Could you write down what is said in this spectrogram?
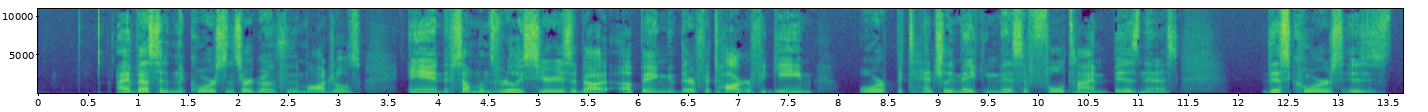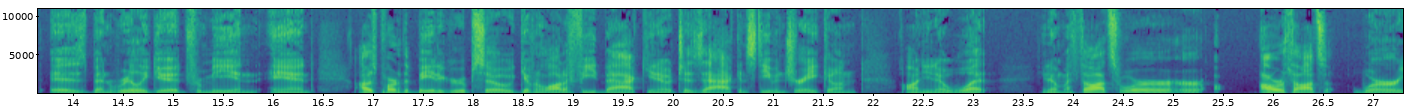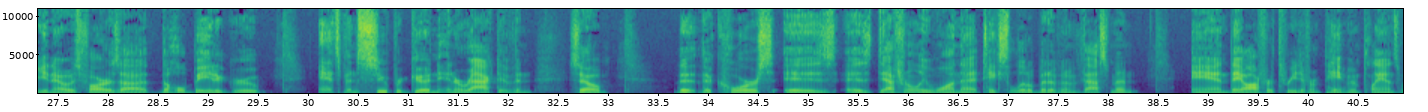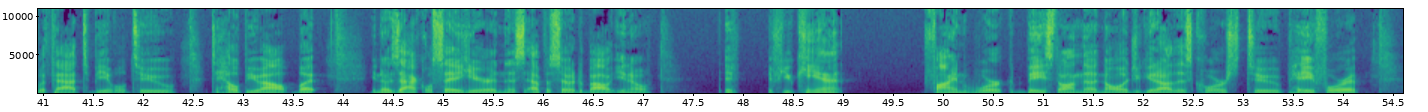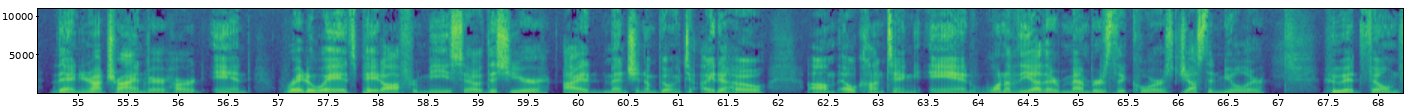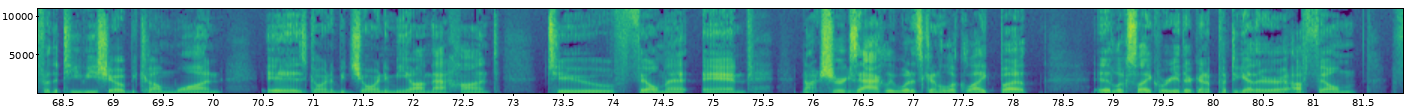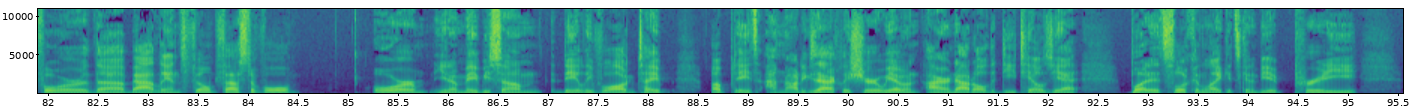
I invested in the course and started going through the modules. And if someone's really serious about upping their photography game or potentially making this a full time business, this course is has been really good for me. And and I was part of the beta group, so giving a lot of feedback, you know, to Zach and Stephen Drake on on you know what you know my thoughts were or our thoughts were, you know, as far as uh, the whole beta group, and it's been super good and interactive, and so the the course is is definitely one that takes a little bit of investment and they offer three different payment plans with that to be able to to help you out. But you know zach will say here in this episode about you know if if you can't find work based on the knowledge you get out of this course to pay for it then you're not trying very hard. And right away it's paid off for me. So this year i had mentioned i'm going to idaho um, elk hunting. And one of the other members of the course, Justin Mueller, who had filmed for the TV show Become One, is going to be joining me on that hunt to film it. And not sure exactly what it's going to look like, but it looks like we're either going to put together a film for the Badlands Film Festival or, you know, maybe some daily vlog type updates. I'm not exactly sure. We haven't ironed out all the details yet, but it's looking like it's going to be a pretty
